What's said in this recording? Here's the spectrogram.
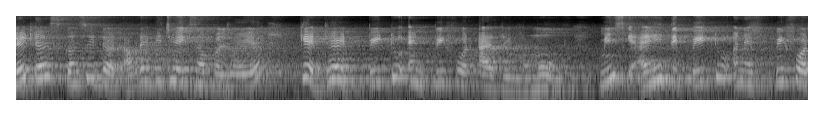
લેટસ કન્સિડર આપણે બીજું એક્ઝામ્પલ જોઈએ કે that P two and P four are remove means કે અહીંથી પી ટુ અને પી ફોર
